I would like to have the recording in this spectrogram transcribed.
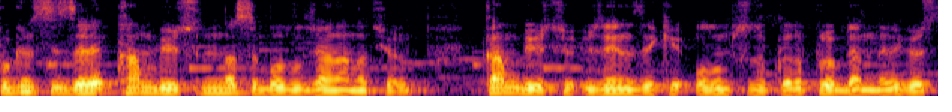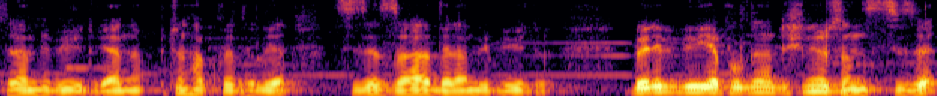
Bugün sizlere kan büyüsünün nasıl bozulacağını anlatıyorum. Kan büyüsü üzerinizdeki olumsuzlukları, problemleri gösteren bir büyüdür. Yani bütün haklarıyla size zarar veren bir büyüdür. Böyle bir büyü yapıldığını düşünüyorsanız size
